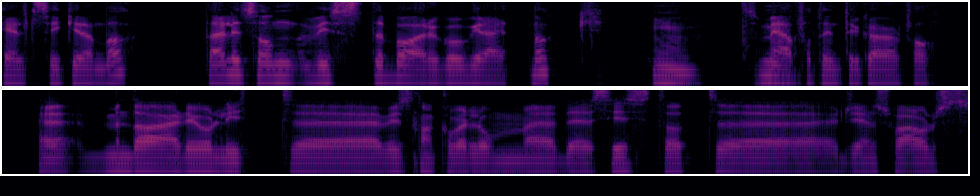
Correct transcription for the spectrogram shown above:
helt sikker enda. Det er litt sånn hvis det bare går greit nok, Mm. som jeg har fått inntrykk av i hvert fall. Eh, Men da er det jo litt eh, Vi snakka vel om eh, det sist, at James Wowles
